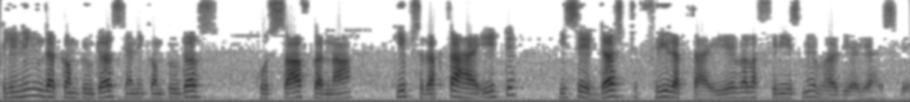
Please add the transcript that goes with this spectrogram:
क्लीनिंग द कंप्यूटर्स यानी कंप्यूटर्स को साफ़ करना किप्स रखता है इट इसे डस्ट फ्री रखता है, ये वाला फ्री इसमें भर दिया गया है इसके।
